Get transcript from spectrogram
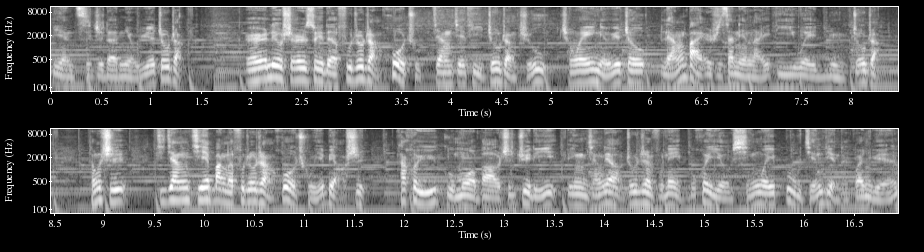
便辞职的纽约州长。而62岁的副州长霍楚将接替州长职务，成为纽约州223年来第一位女州长。同时，即将接棒的副州长霍楚也表示。他会与古默保持距离，并强调州政府内不会有行为不检点的官员。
